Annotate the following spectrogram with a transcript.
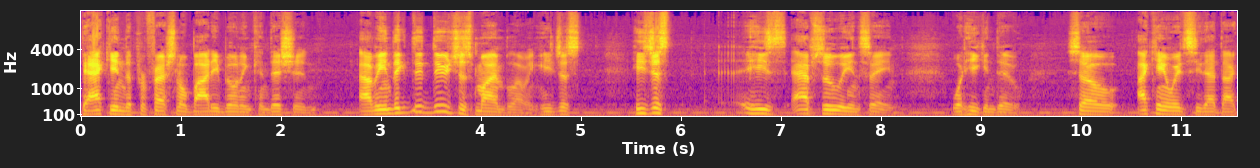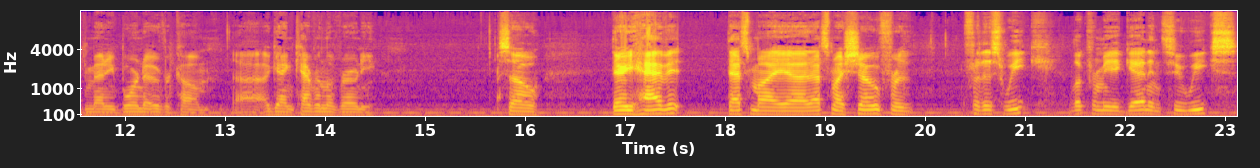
back into professional bodybuilding condition. I mean, the, the dude's just mind blowing. He just, he's just, he's absolutely insane what he can do. So I can't wait to see that documentary, Born to Overcome. Uh, again, Kevin Levrone. So there you have it. That's my uh, that's my show for for this week. Look for me again in two weeks.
